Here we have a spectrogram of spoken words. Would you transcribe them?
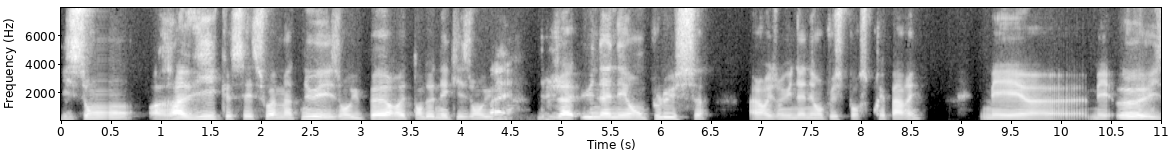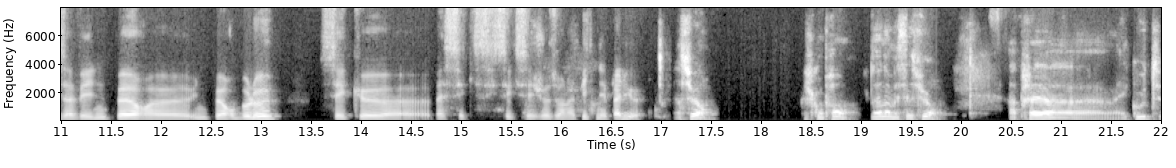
ils sont ravis que ce soit maintenu et ils ont eu peur, étant donné qu'ils ont eu déjà une année en plus. Alors, ils ont eu une année en plus pour se préparer, mais, euh, mais eux, ils avaient une peur, euh, une peur bleue, c'est que, euh, bah, c'est que ces Jeux Olympiques n'aient pas lieu. Bien sûr, je comprends. Non, non, mais c'est sûr. Après, euh, écoute,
